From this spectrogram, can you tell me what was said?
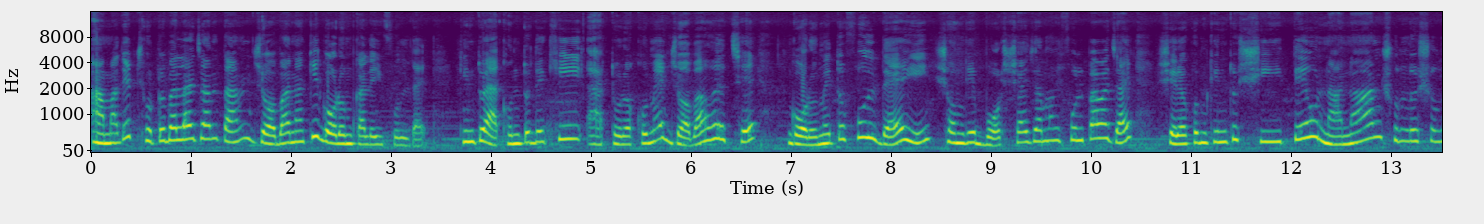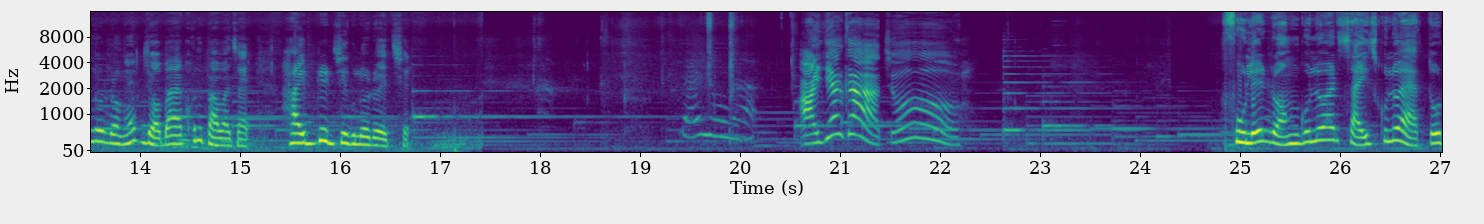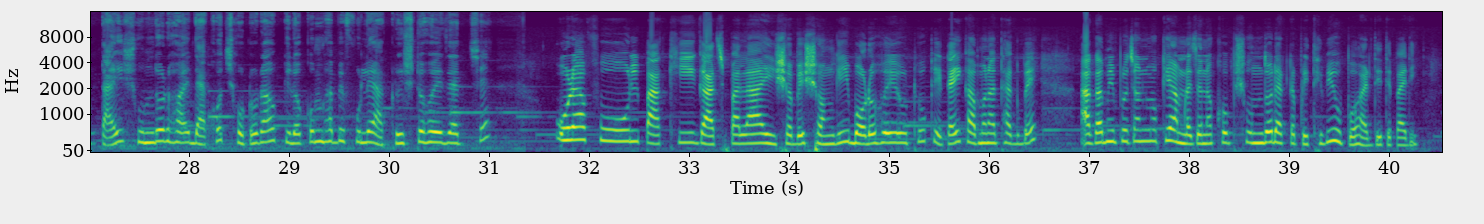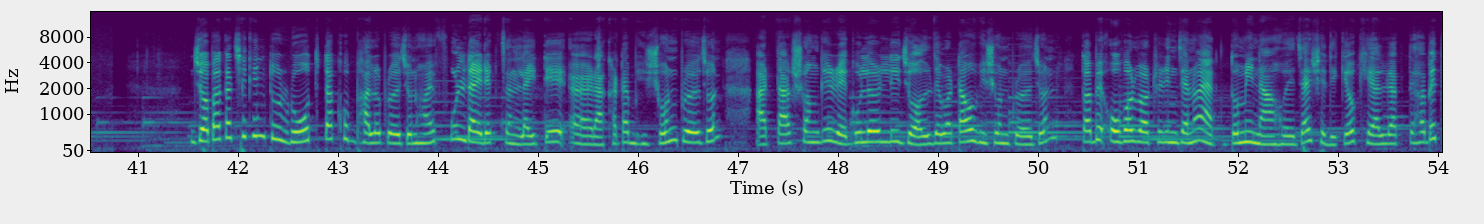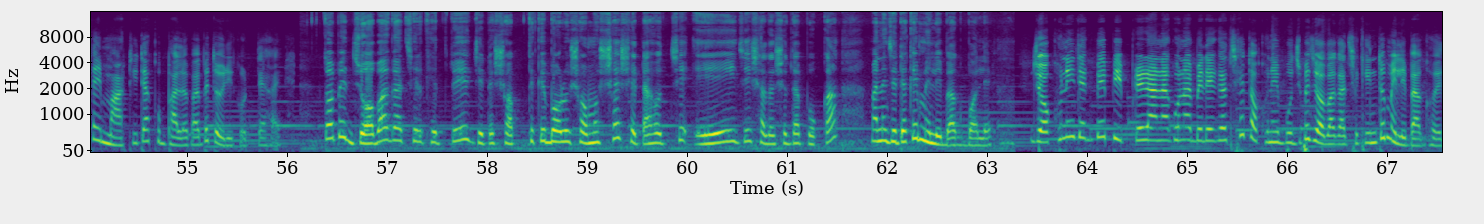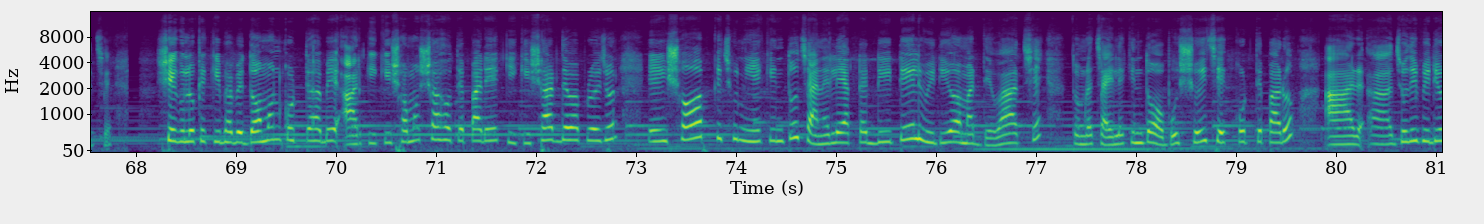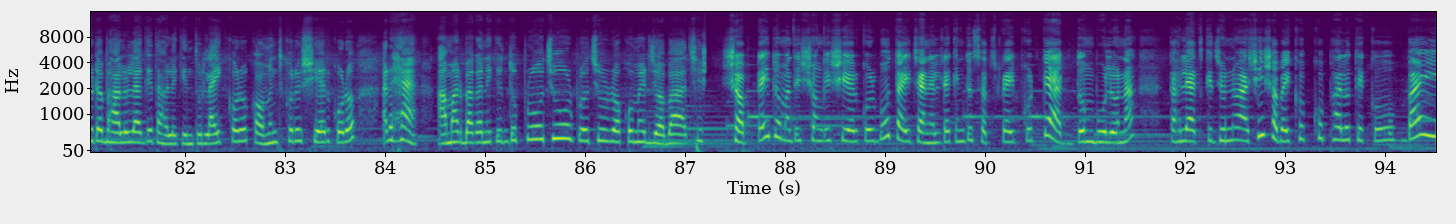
আমাদের ছোটবেলায় জানতাম জবা নাকি গরমকালেই ফুল দেয়। কিন্তু এখন তো দেখি এত রকমের জবা হয়েছে, গরমে তো ফুল দেয়ই। সঙ্গে বর্ষায় যেমন ফুল পাওয়া যায়, সেরকম কিন্তু শীতেও নানান সুন্দর সুন্দর রঙের জবা এখন পাওয়া যায়, হাইব্রিড যেগুলো রয়েছে। আইয়ার গাছ, ও। ফুলের রঙগুলো আর সাইজগুলো এতটাই সুন্দর হয়। দেখো, ছোটরাও কীরকমভাবে ফুলে আকৃষ্ট হয়ে যাচ্ছে। ওরা ফুল, পাখি, গাছপালা এইসবের সঙ্গেই বড় হয়ে উঠুক, এটাই কামনা থাকবে। আগামী প্রজন্মকে আমরা যেন খুব সুন্দর একটা পৃথিবী উপহার দিতে পারি। জবা গাছে কিন্তু রোদটা খুব ভালো প্রয়োজন হয় ফুল ডাইরেক্ট সানলাইটে রাখাটা ভীষণ প্রয়োজন। আর তার সঙ্গে রেগুলারলি জল দেওয়াটাও ভীষণ প্রয়োজন। তবে ওভার ওয়াটারিং যেন একদমই না হয়ে যায়, সেদিকেও খেয়াল রাখতে হবে, তাই মাটিটা খুব ভালোভাবে তৈরি করতে হয়। তবে জবা গাছের ক্ষেত্রে যেটা সব থেকে বড় সমস্যা, সেটা হচ্ছে এই যে সাদা সাদা পোকা মানে যেটাকে মেলিবাগ বলে। যখনই দেখবে পিঁপড়ের আনাগোনা বেড়ে গেছে, তখনই বুঝবে জবা গাছে কিন্তু মেলিবাগ হয়েছে। সেগুলোকে কীভাবে দমন করতে হবে, আর কি কি সমস্যা হতে পারে, কি কি সার দেওয়া প্রয়োজন, এই সব কিছু নিয়ে কিন্তু চ্যানেলে একটা ডিটেল ভিডিও আমার দেওয়া আছে। তোমরা চাইলে কিন্তু অবশ্যই চেক করতে পারো। আর যদি ভিডিওটা ভালো লাগে তাহলে কিন্তু লাইক করো, কমেন্ট করো, শেয়ার করো। আর হ্যাঁ আমার বাগানে কিন্তু প্রচুর প্রচুর রকমের জবা আছে। সবটাই তোমাদের সঙ্গে শেয়ার করব, তাই চ্যানেলটা কিন্তু সাবস্ক্রাইব করতে একদম ভুলো না। তাহলে আজকের জন্য আসি। সবাই খুব খুব ভালো থেকো। বাই!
